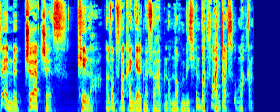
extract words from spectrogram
Zu Ende. Churches, Killer. Als ob sie da kein Geld mehr für hatten, um noch ein bisschen was weiterzumachen.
